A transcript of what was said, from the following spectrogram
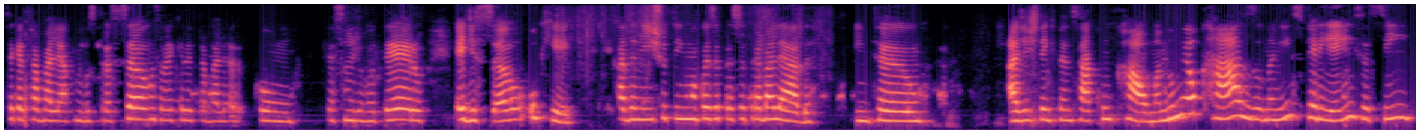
Você quer trabalhar com ilustração? Você vai querer trabalhar com criação de roteiro, edição, o quê? Cada nicho tem uma coisa para ser trabalhada. Então, a gente tem que pensar com calma. No meu caso, na minha experiência, assim,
